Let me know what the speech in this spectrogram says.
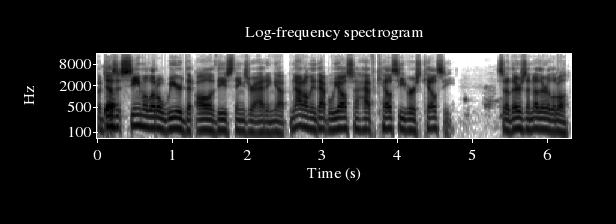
But does it seem a little weird that all of these things are adding up? Not only that, but we also have Kelce versus Kelce. So there's another little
